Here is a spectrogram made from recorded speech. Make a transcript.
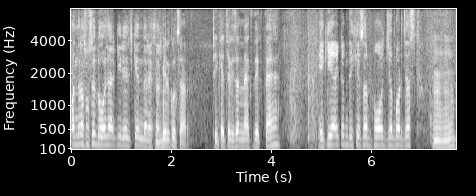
पंद्रह सौ से दो हज़ार की रेंज के अंदर है सर। बिल्कुल सर। ठीक है चलिए सर नेक्स्ट देखते हैं। एक ही आइटम देखिए सर बहुत ज़बरदस्त। हम्म।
